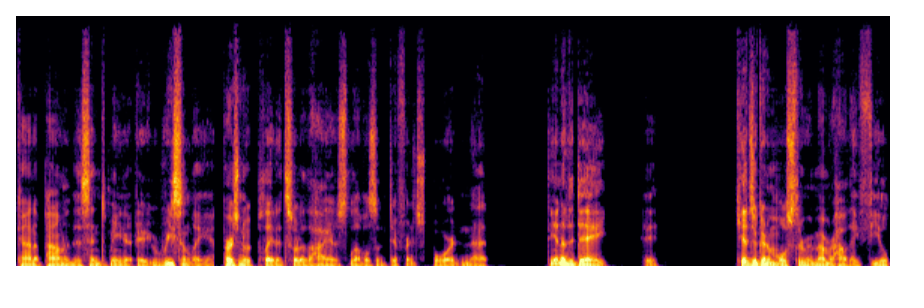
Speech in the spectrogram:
kind of pounded this into me uh, recently. A person who had played at sort of the highest levels of different sport, and that at the end of the day, it, eh, kids are going to mostly remember how they feel.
